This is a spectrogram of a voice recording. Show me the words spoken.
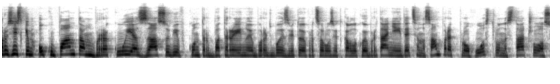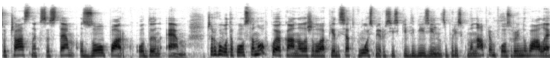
Російським окупантам бракує засобів контрбатарейної боротьби. Звітує про це розвідка Великої Британії. Йдеться насамперед про гостру нестачу сучасних систем зоопарк 1 М. Чергову таку установку, яка належала 58-й російській дивізії на запорізькому напрямку, зруйнували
